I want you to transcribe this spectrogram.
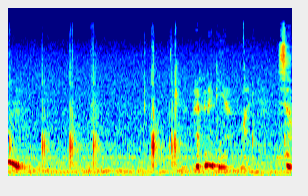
Hmm. I have an idea. So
